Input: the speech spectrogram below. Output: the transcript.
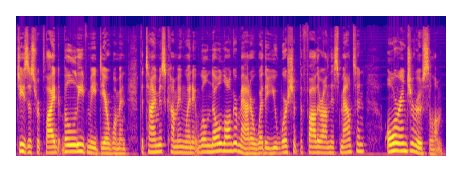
Jesus replied, Believe me, dear woman, the time is coming when it will no longer matter whether you worship the Father on this mountain or in Jerusalem.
